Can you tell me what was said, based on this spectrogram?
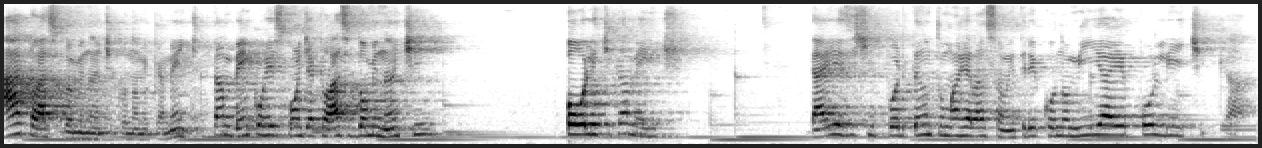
a classe dominante economicamente também corresponde à classe dominante politicamente. Daí existe, portanto, uma relação entre economia e política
